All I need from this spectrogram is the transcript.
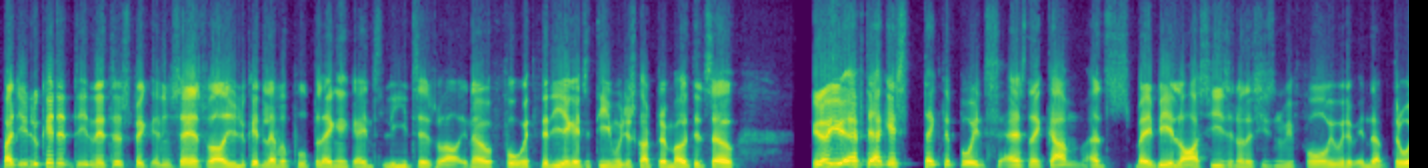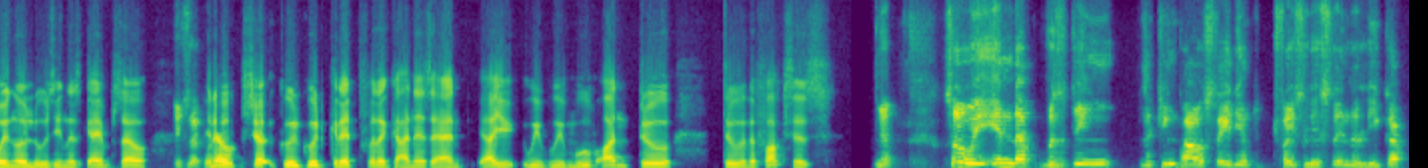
but you look at it in retrospect, and you say as well. You look at Liverpool playing against Leeds as well. You know, four three against a team who just got promoted. So, you know, you have to, I guess, take the points as they come. It's maybe last season or the season before we would have ended up drawing or losing this game. So, exactly. you know, good good grit for the Gunners, and yeah, you, we we move on to to the Foxes. Yeah. So we end up visiting the King Power Stadium to face Leicester in the League Cup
